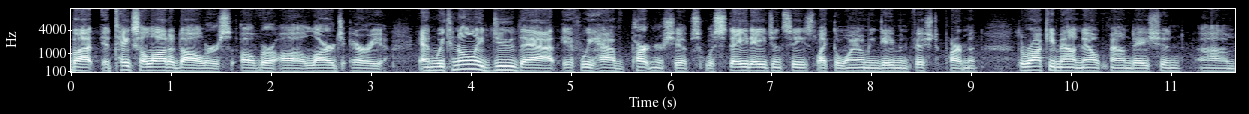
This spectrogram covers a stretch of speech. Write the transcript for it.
but it takes a lot of dollars over a large area. And we can only do that if we have partnerships with state agencies like the Wyoming Game and Fish Department, the Rocky Mountain Elk Foundation, um,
